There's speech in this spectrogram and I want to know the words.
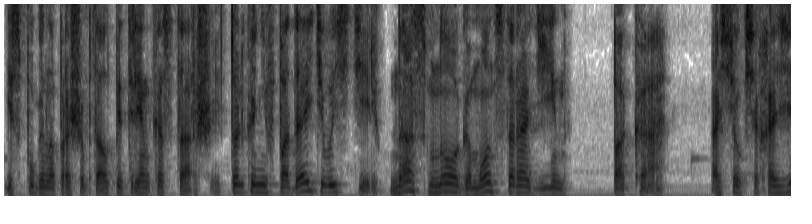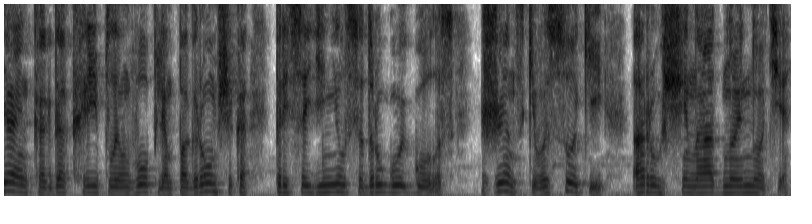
испуганно прошептал Петренко-старший. «Только не впадайте в истерику. Нас много, монстр один. Пока». Осекся хозяин, когда к хриплым воплям погромщика присоединился другой голос, женский, высокий, орущий на одной ноте.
